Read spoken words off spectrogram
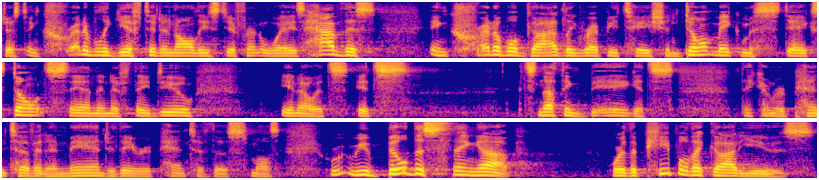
just incredibly gifted in all these different ways, have this incredible godly reputation, don't make mistakes, don't sin, and if they do, you know, it's it's it's nothing big. It's they can repent of it, and man, do they repent of those small. We build this thing up where the people that God uses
